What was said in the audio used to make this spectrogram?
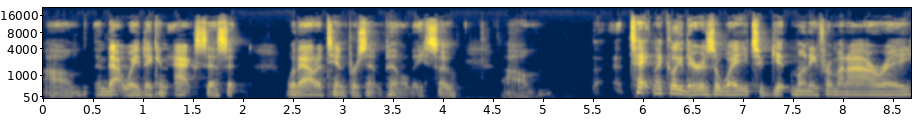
Um, and that way they can access it without a 10% penalty. So um, technically there is a way to get money from an IRA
